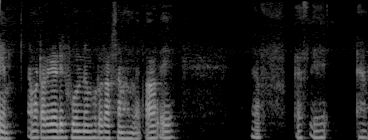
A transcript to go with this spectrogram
নেম আমার টার্গেট আইডির ফুল নেম হলো রাফসান আহমেদ আর A F S A N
